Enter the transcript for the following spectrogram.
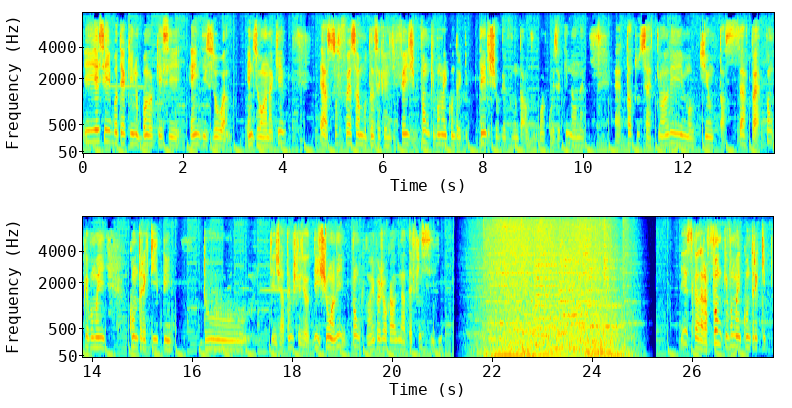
E esse aí botei aqui no banco aqui esse Endizoan, Endizoan aqui. É, só foi essa mudança que a gente fez. Vamos que vamos aí contra a equipe dele. Deixa eu ver, vamos dar alguma coisa aqui não, né? É, tá tudo certinho ali, Moutinho tá certo. É, vamos que vamos aí contra a equipe do já até me esqueci, o Dijon ali, pronto, vamos para jogar ali na defensiva. Isso galera, vamos que vamos encontrar a equipe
